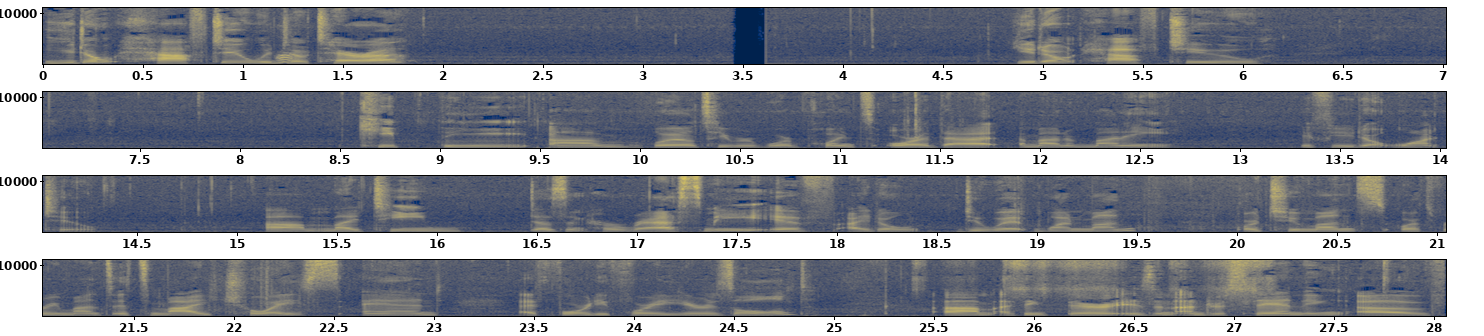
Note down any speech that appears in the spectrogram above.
You don't have to with doTERRA. You don't have to keep the um, loyalty reward points or that amount of money if you don't want to. Um, my team doesn't harass me if I don't do it one month or two months or three months. It's my choice. And at 44 years old, um, I think there is an understanding of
